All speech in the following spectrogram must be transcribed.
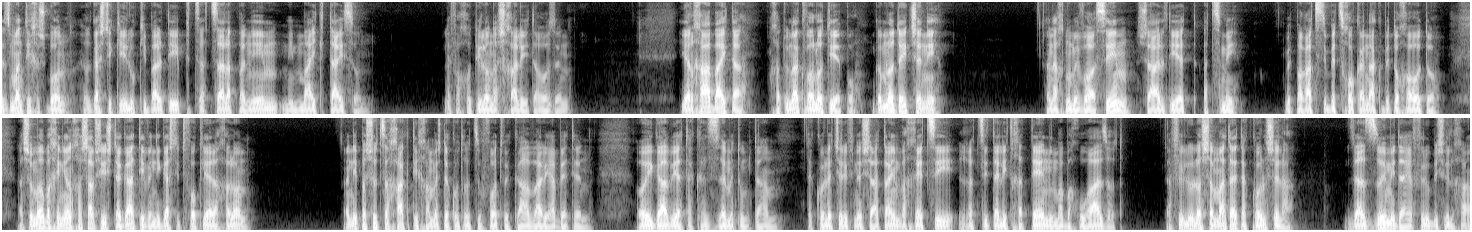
הזמנתי חשבון, הרגשתי כאילו קיבלתי פצצה לפנים ממייק טייסון. לפחות היא לא נשכה לי את האוזן. היא הלכה הביתה, חתונה כבר לא תהיה פה, גם לא דייט שני. אנחנו מבואסים? שאלתי את עצמי, ופרצתי בצחוק ענק בתוך האוטו. השומר בחניון חשב שהשתגעתי וניגש לדפוק לי על החלון. אני פשוט צחקתי חמש דקות רצופות וכאבה לי הבטן. אוי גבי, אתה כזה מטומטם. אתה קולט שלפני שעתיים וחצי רצית להתחתן עם הבחורה הזאת. אפילו לא שמעת את הקול שלה. זה הזוי מדי, אפילו בשבילך.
